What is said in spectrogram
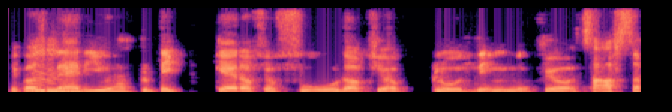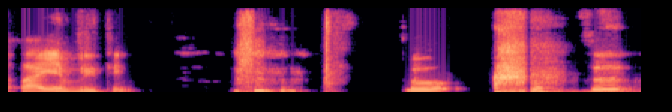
because Hmm. there you have to take care of your food, of your clothing, of your saaf safai, everything. So, so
